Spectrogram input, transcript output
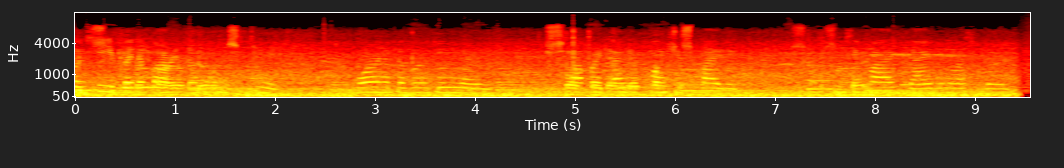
conceived by the power of the Holy Spirit, born of the Virgin Mary, suffered under Pontius Pilate, crucified, died, and was buried.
